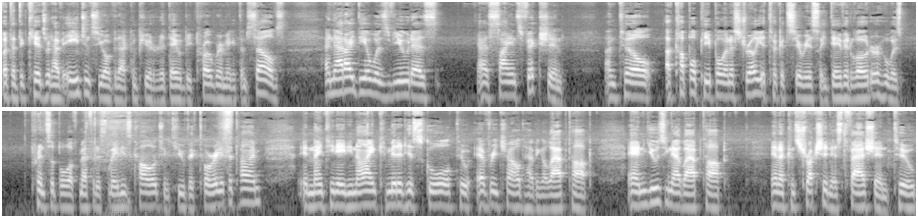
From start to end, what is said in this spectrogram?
but that the kids would have agency over that computer, that they would be programming it themselves. And that idea was viewed as, as science fiction until a couple people in Australia took it seriously. David Loader, who was principal of Methodist Ladies College in Kew, Victoria at the time, in 1989, committed his school to every child having a laptop and using that laptop in a constructionist fashion to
